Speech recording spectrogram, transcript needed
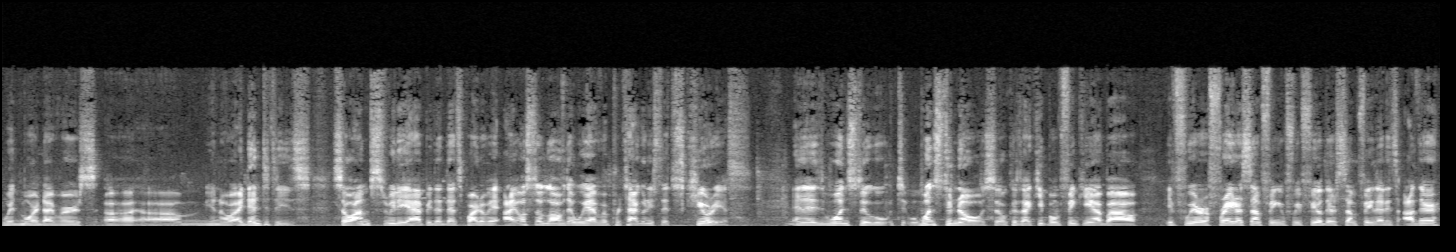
with more diverse, uh, um, you know, identities. So I'm really happy that that's part of it. I also love that we have a protagonist that's curious and it wants to, to wants to know. So because I keep on thinking about if we're afraid of something, if we feel there's something that is other,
